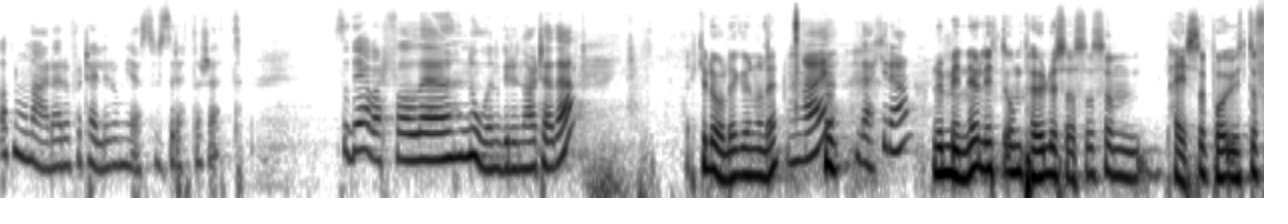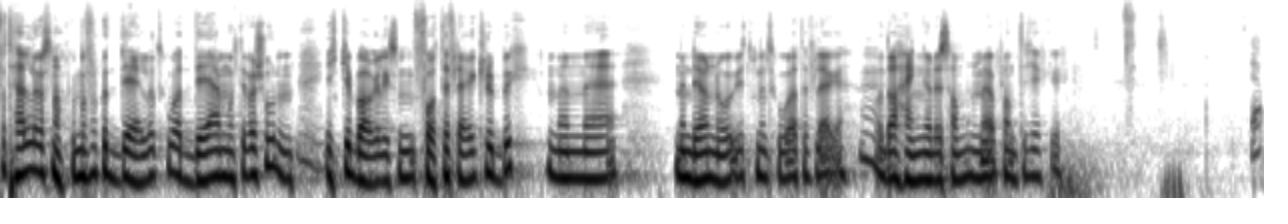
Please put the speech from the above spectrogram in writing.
At noen er der og forteller om Jesus, rett og slett. Så det er i hvert fall eh, noen grunner til det. Det er ikke dårlige grunner, det. Nei, det er ikke det. Det minner jo litt om Paulus også, som peiser på ut og forteller og snakker med folk og deler tro at det er motivasjonen. Mm. Ikke bare liksom få til flere klubber, men, eh, men, det å nå ut med troa til flere. Mm. Og da henger det sammen med å plante kirker. Ja,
